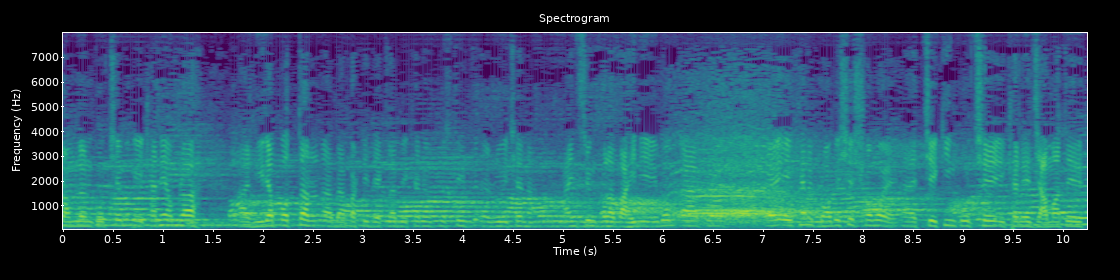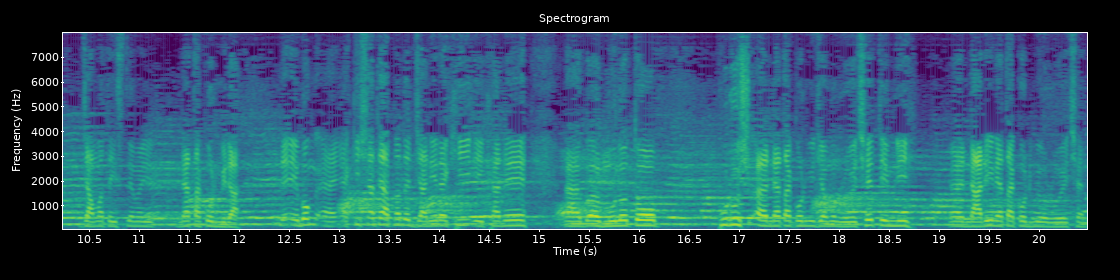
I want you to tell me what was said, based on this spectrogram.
সম্মেলন করছে এবং এখানে আমরা নিরাপত্তার ব্যাপারটি দেখলাম। এখানে উপস্থিত রয়েছেন আইনশৃঙ্খলা বাহিনী এবং এখানে প্রবেশের সময় চেকিং করছে এখানে জামাতের, জামাতে ইসলামের নেতাকর্মীরা। এবং একই সাথে আপনাদের জানিয়ে রাখি, এখানে মূলত পুরুষ নেতাকর্মী যেমন রয়েছে, তেমনি নারী নেতাকর্মীও রয়েছেন।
